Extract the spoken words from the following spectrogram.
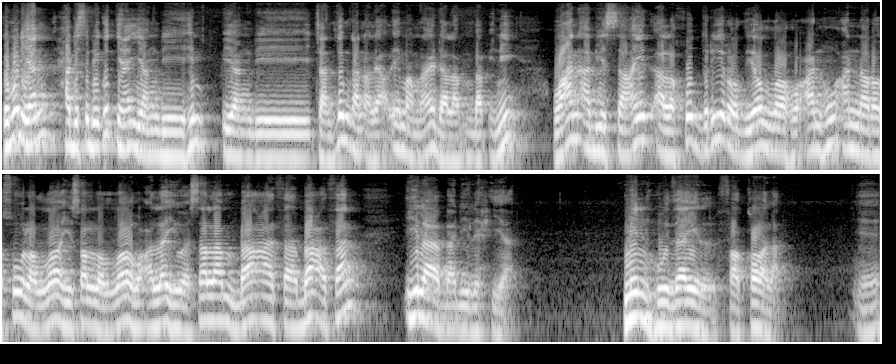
kemudian hadis berikutnya yang di yang dicantumkan oleh Al Imam Nawawi dalam bab ini Wa an Abi Sa'id Al-Khudri radhiyallahu anhu anna Rasulullah sallallahu alaihi wasallam ba'atha ba'than ila Bani Lihya. Min Hudzail faqala. Ya.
